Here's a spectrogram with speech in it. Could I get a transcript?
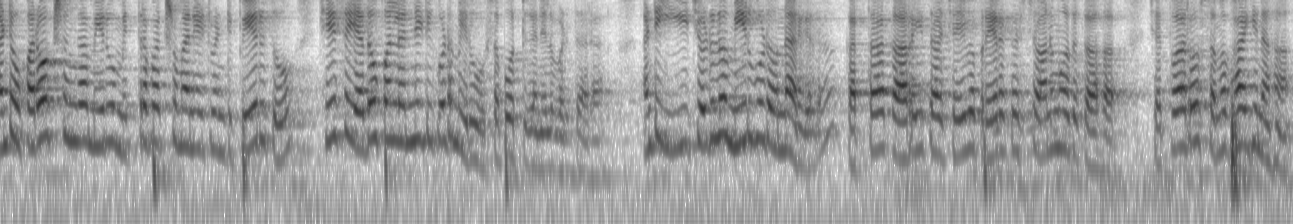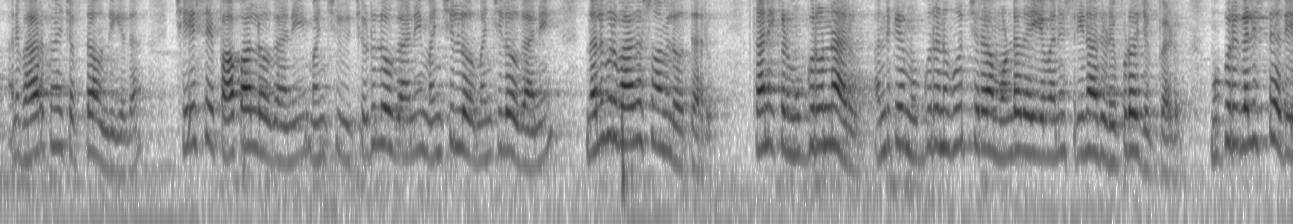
అంటే పరోక్షంగా మీరు మిత్రపక్షం అనేటువంటి పేరుతో చేసే యదో పనులన్నిటి కూడా మీరు సపోర్ట్గా నిలబడతారా? అంటే ఈ చెడులో మీరు కూడా ఉన్నారు కదా. కర్త కారయిత చైవ ప్రేరకశ్చ అనుమోదకాహ చత్వారో సమభాగిన అని భారతమే చెప్తా ఉంది కదా. చేసే పాపాల్లో కానీ మంచి చెడులో కానీ మంచిలో మంచిలో కానీ నలుగురు భాగస్వాములు అవుతారు. కానీ ఇక్కడ ముగ్గురు ఉన్నారు అందుకే ముగ్గురును కూర్చురా మొండదయ్యమని శ్రీనాథుడు ఎప్పుడో చెప్పాడు. ముగ్గురు కలిస్తే అది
